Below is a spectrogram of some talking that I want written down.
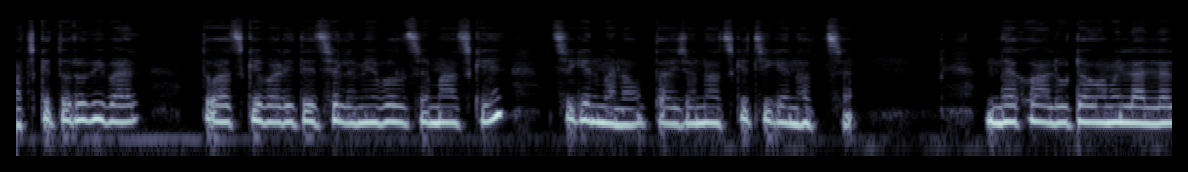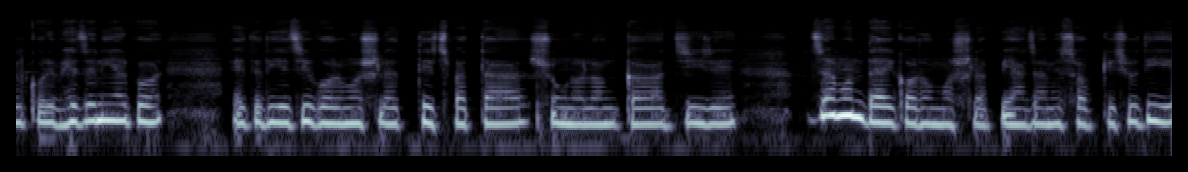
আজকে তো রবিবার, তো আজকে বাড়িতে ছেলে মেয়ে বলছে, মা, আজকে চিকেন বানাও। তাই জন্য আজকে চিকেন হচ্ছে। দেখো আলুটাও আমি লাল লাল করে ভেজে নেওয়ার পর এতে দিয়েছি গরম মশলা, তেজপাতা, শুকনো লঙ্কা, জিরে, যেমন দেয় গরম মশলা, পেঁয়াজ আমি সব কিছু দিয়ে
